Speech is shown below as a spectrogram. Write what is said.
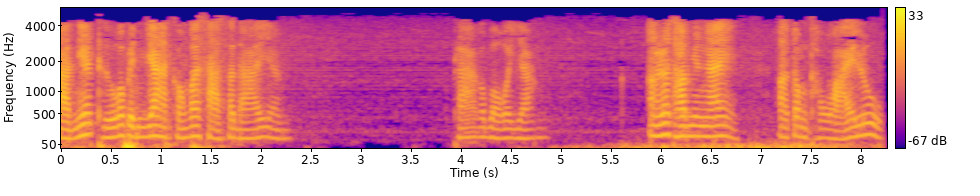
นาดเนี้ยถือว่าเป็นญาติของพระศาสดาอย่าง ระก็บอกว่ายัง เอาแล้วทำยังไง เอาต้องถวายลูก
